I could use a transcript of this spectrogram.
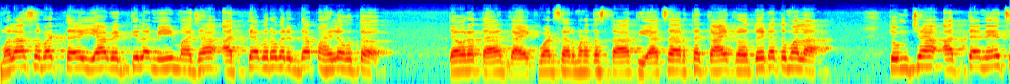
मला असं वाटतं या व्यक्तीला मी माझ्या आत्याबरोबर एकदा पाहिलं होतं. त्यावर आता गायकवाड सर म्हणत असतात याचा अर्थ काय कळतोय का तुम्हाला? तुमच्या आत्यानेच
